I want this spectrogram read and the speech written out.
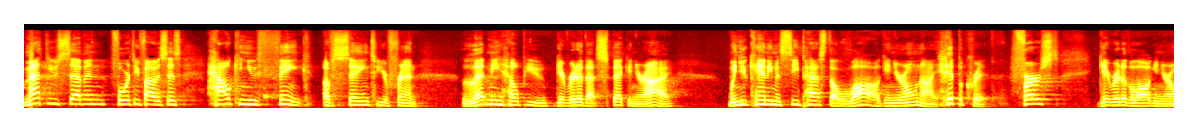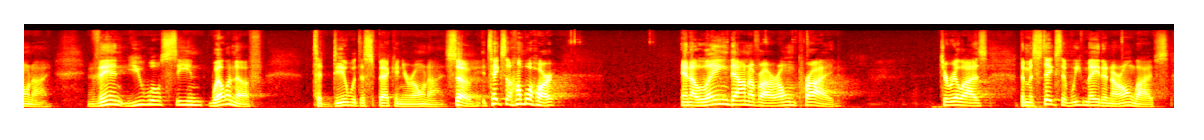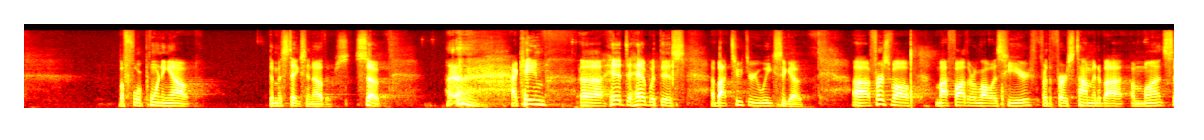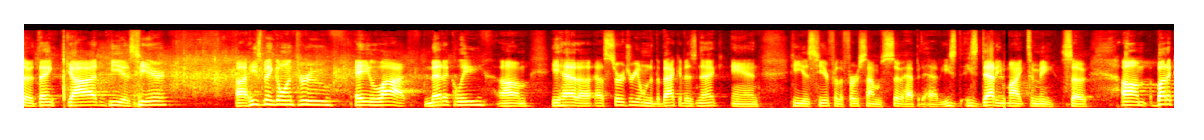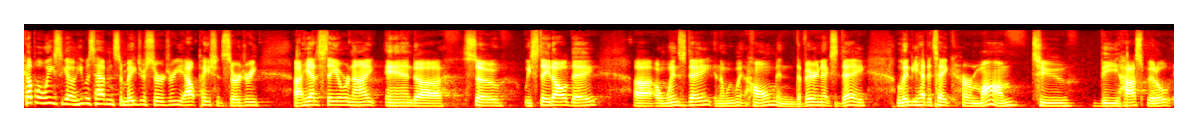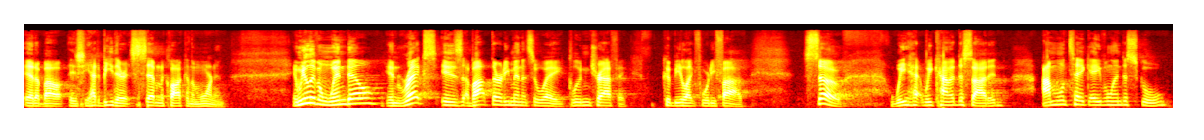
Matthew 7 4 through 5, it says, How can you think of saying to your friend, Let me help you get rid of that speck in your eye, when you can't even see past the log in your own eye? Hypocrite. First, get rid of the log in your own eye. Then you will see well enough to deal with the speck in your own eye. So, it takes a humble heart and a laying down of our own pride to realize the mistakes that we've made in our own lives before pointing out the mistakes in others. So, I came uh, head to head with this about two, three weeks ago. Uh, first of all, my father in law is here for the first time in about a month, so thank God he is here. Uh, he's been going through a lot medically. Um, he had a, a, surgery on the back of his neck, and he is here for the first time. I'm so happy to have you. He's, he's Daddy Mike to me. So, um, but a couple of weeks ago, he was having some major surgery, outpatient surgery. Uh, he had to stay overnight, and uh, so we stayed all day. Uh, on Wednesday, and then we went home. And the very next day, Lindy had to take her mom to the hospital at about, she had to be there at seven o'clock in the morning. And we live in Wendell, and Rex is about 30 minutes away, including traffic. Could be like 45. So we, ha- we kind of decided I'm going to take Evelyn to school,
